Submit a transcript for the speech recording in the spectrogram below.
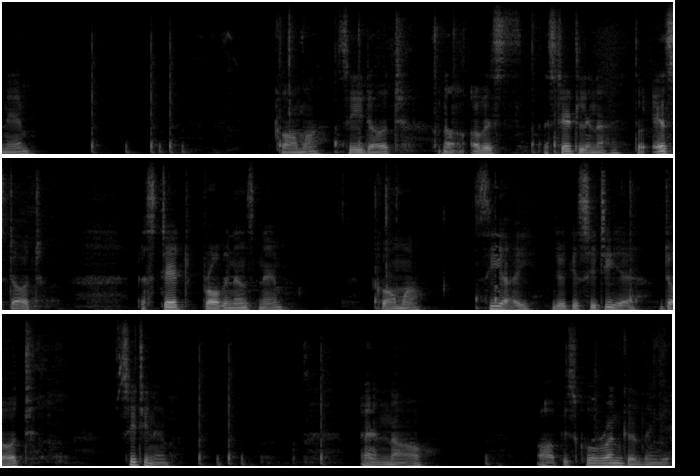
name, comma C dot अब स्टेट लेना है तो S dot state province name comma C I जो कि सिटी है dot city name and now आप इसको रन कर देंगे।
